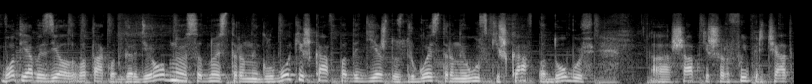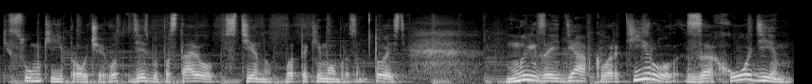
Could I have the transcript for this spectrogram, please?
Вот я бы сделал вот так вот гардеробную. С одной стороны глубокий шкаф под одежду, с другой стороны узкий шкаф под обувь, а, шапки, шарфы, перчатки, сумки и прочее. Вот здесь бы поставил стену вот таким образом. То есть мы, зайдя в квартиру, заходим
